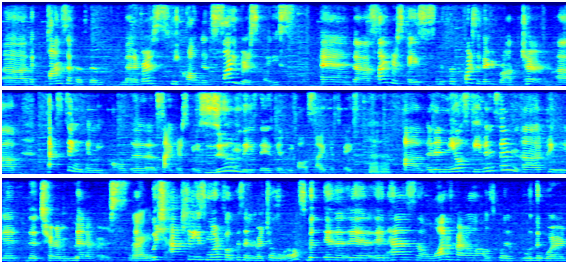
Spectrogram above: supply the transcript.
uh, the concept of the metaverse. He called it cyberspace. And uh, cyberspace is, of course, a very broad term. Uh, texting can be called uh, cyberspace. Zoom these days can be called cyberspace. Um, and then Neal Stephenson uh, created the term metaverse, Right. which actually is more focused on virtual worlds, but it, it, it has a lot of parallels with, with the word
